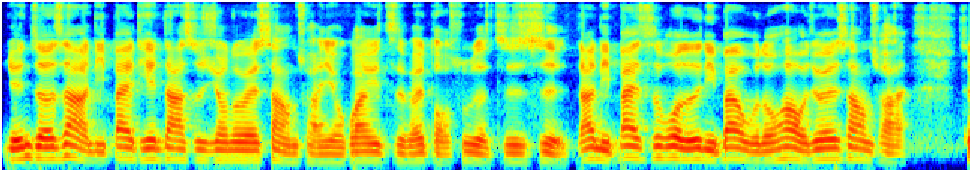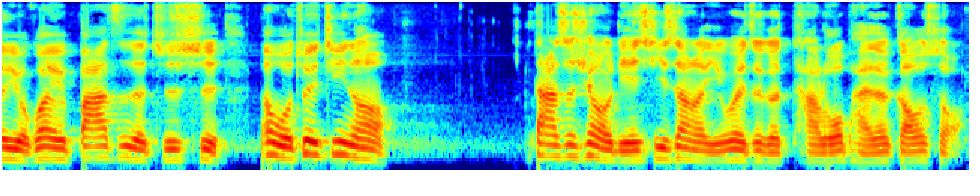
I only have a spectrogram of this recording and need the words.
原则上，礼拜天大师兄都会上传有关于紫微斗数的知识。那礼拜四或者是礼拜五的话，我就会上传这有关于八字的知识。那我最近哦。大师兄有联系上了一位这个塔罗牌的高手，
